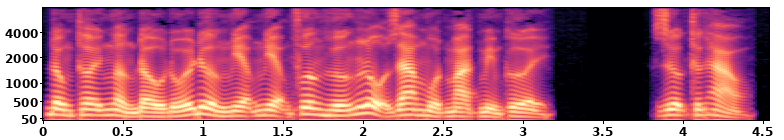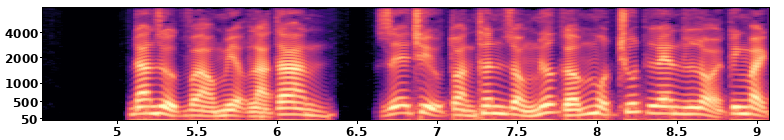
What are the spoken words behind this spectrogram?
đồng thời ngẩng đầu đối đường niệm niệm phương hướng lộ ra một mặt mỉm cười. Dược thức hảo. Đan dược vào miệng là tan, dễ chịu toàn thân dòng nước gấm một chút len lỏi kinh mạch,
